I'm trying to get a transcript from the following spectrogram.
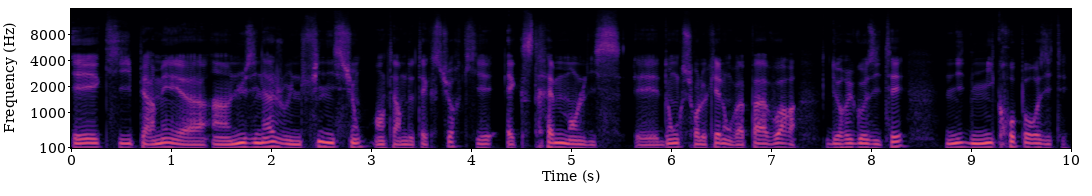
et qui permet euh, un usinage ou une finition en termes de texture qui est extrêmement lisse et donc sur lequel on va pas avoir de rugosité ni de microporosité.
